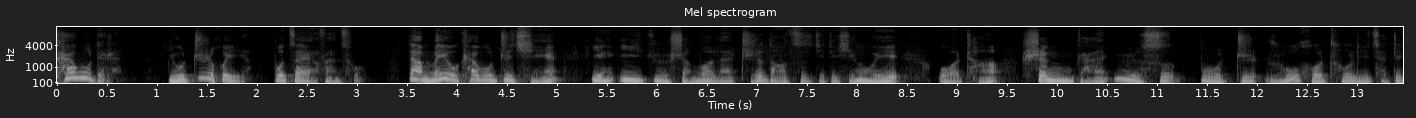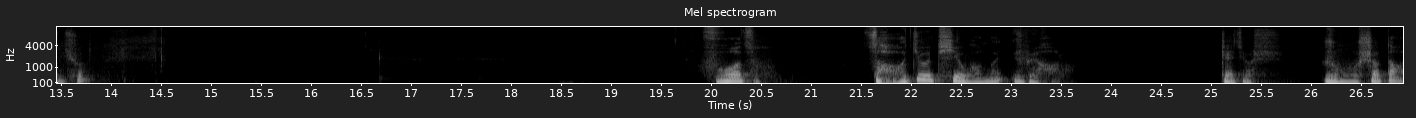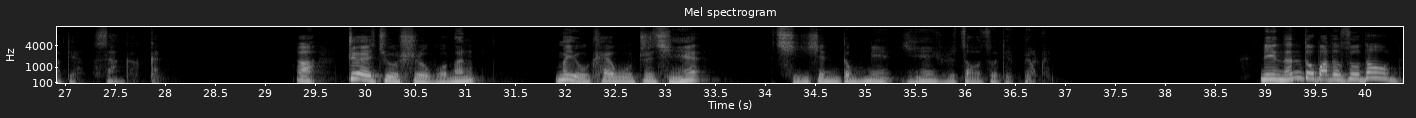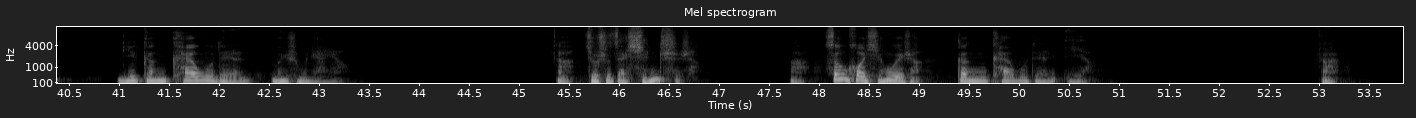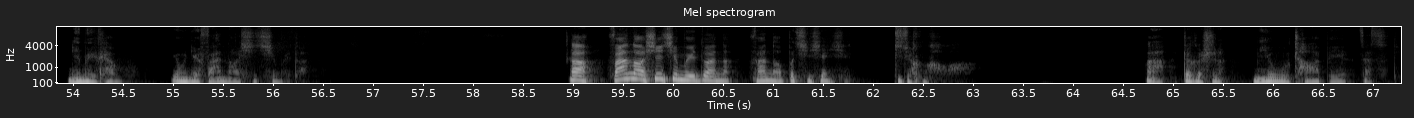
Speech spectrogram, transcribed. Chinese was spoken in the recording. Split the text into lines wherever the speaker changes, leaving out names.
开悟的人有智慧呀，不再犯错；但没有开悟之前，应依据什么来指导自己的行为？我常深感遇事，不知如何处理才正确。佛祖早就替我们预备好了，这就是儒释道的三个根啊！这就是我们没有开悟之前起心动念、言语造作的标准。你能都把它做到呢？你跟开悟的人没什么两样啊，就是在行持上，啊，生活行为上跟开悟的人一样啊。你没开悟，因为你烦恼习气没断啊，烦恼习气没断呢，烦恼不起现行，这就很好啊。啊，这个是迷悟差别在此地。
